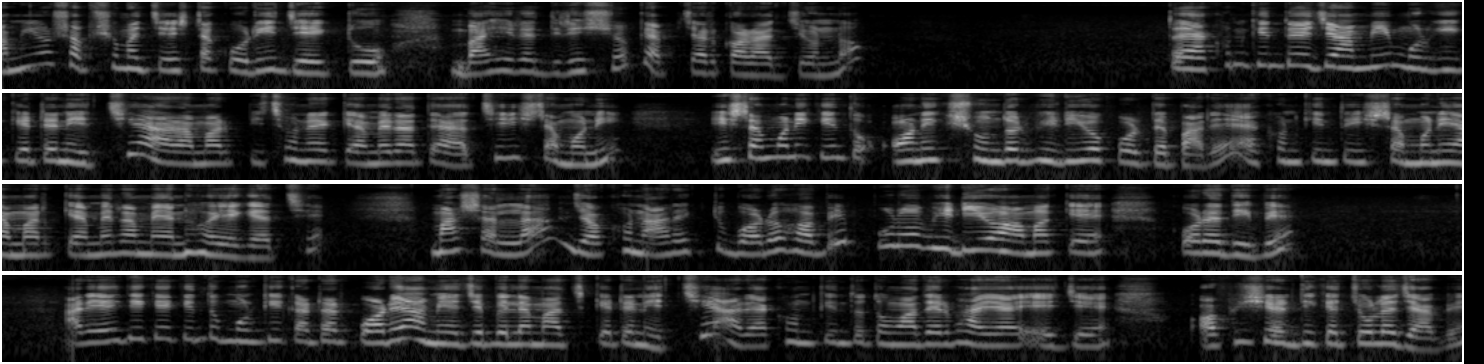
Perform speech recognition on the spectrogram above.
আমিও সবসময় চেষ্টা করি যে একটু বাহিরের দৃশ্য ক্যাপচার করার জন্য। তো এখন কিন্তু এই যে আমি মুরগি কেটে নিচ্ছি আর আমার পিছনের ক্যামেরাতে আছে ইষ্টামণি। ইষ্টামণি কিন্তু অনেক সুন্দর ভিডিও করতে পারে। এখন কিন্তু ইষ্টামণি আমার ক্যামেরাম্যান হয়ে গেছে। মাশাল্লাহ যখন আরেকটু বড় হবে, পুরো ভিডিও আমাকে করে দিবে। আর এইদিকে কিন্তু মুরগি কাটার পরে আমি এই যে বেলে মাছ কেটে নিচ্ছি। আর এখন কিন্তু তোমাদের ভাইয়া এই যে অফিসের দিকে চলে যাবে।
